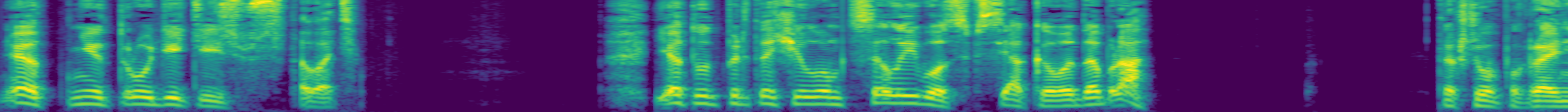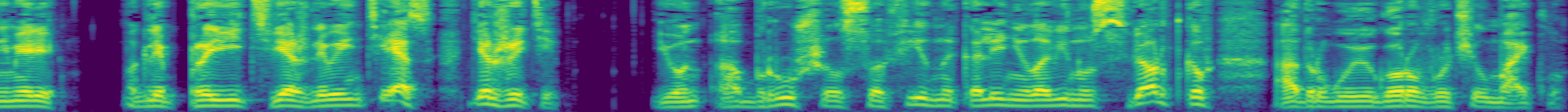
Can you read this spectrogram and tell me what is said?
Нет, не трудитесь вставать. Я тут притащил вам целый воз всякого добра. Так что вы, по крайней мере, могли проявить вежливый интерес. Держите. И он обрушил Софи на колени лавину свертков, а другую гору вручил Майклу.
